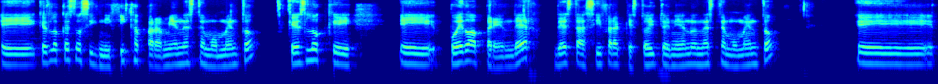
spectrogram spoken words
qué es lo que esto significa para mí en este momento? ¿Qué es lo que eh, puedo aprender de esta cifra que estoy teniendo en este momento, eh,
